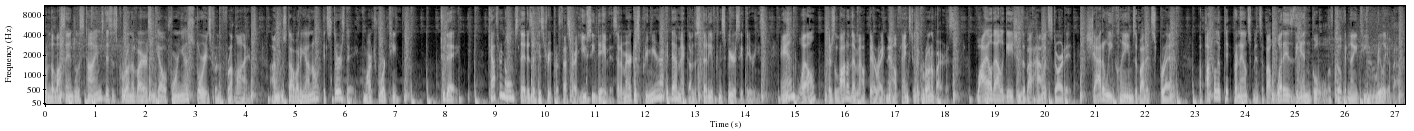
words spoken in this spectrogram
From the Los Angeles Times, this is Coronavirus in California Stories from the Front Lines. I'm Gustavo Arellano. It's Thursday, March 14th. Today, Kathryn Olmsted is a history professor at UC Davis and America's premier academic on the study of conspiracy theories. And, well, there's a lot of them out there right now thanks to the coronavirus. Wild allegations about how it started, shadowy claims about its spread, apocalyptic pronouncements about what is the end goal of COVID 19 really about.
